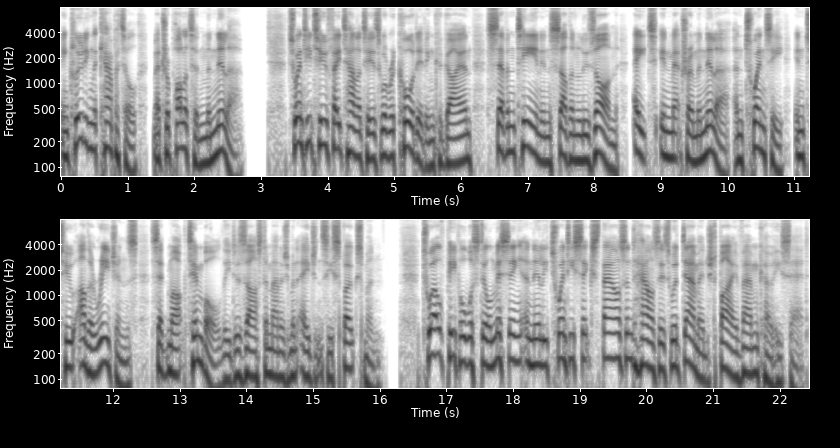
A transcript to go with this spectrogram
including the capital, metropolitan Manila. 22 fatalities were recorded in Cagayan, 17 in southern Luzon, 8 in Metro Manila, and 20 in two other regions, said Mark Timbal, the disaster management agency spokesman. 12 people were still missing and nearly 26,000 houses were damaged by Vamco, he said.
